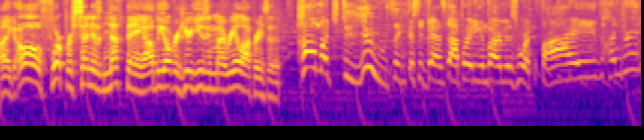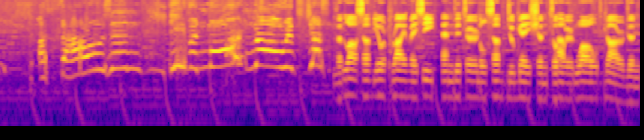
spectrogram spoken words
Like, oh, 4% is nothing. I'll be over here using my real operating system. How much do you think this advanced operating environment is worth? 500? A thousand? Even more? No, it's just the loss of your privacy and eternal subjugation to our walled garden.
